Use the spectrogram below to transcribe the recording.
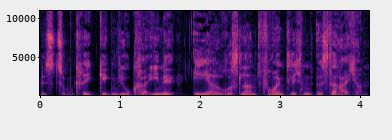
bis zum Krieg gegen die Ukraine eher russlandfreundlichen Österreichern.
